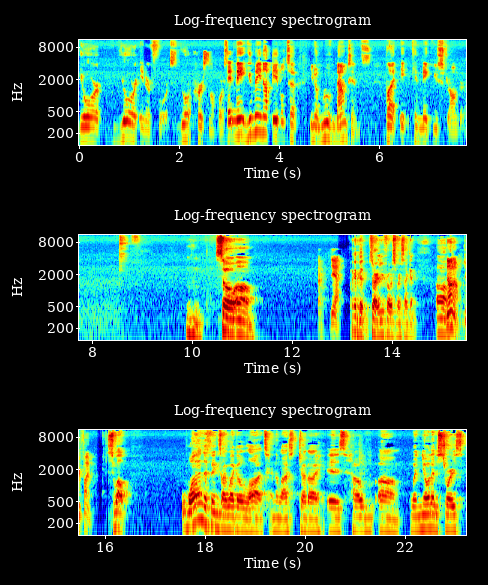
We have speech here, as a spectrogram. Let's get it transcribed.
your your inner force, your personal force. It may you may not be able to, you know, move mountains, but it can make you stronger. Mm-hmm. So, um, yeah. Okay, good. Sorry, you froze for a second. Um, no, no, you're fine. So, well, one of the things I like a lot in the Last Jedi is how um, when Yoda destroys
